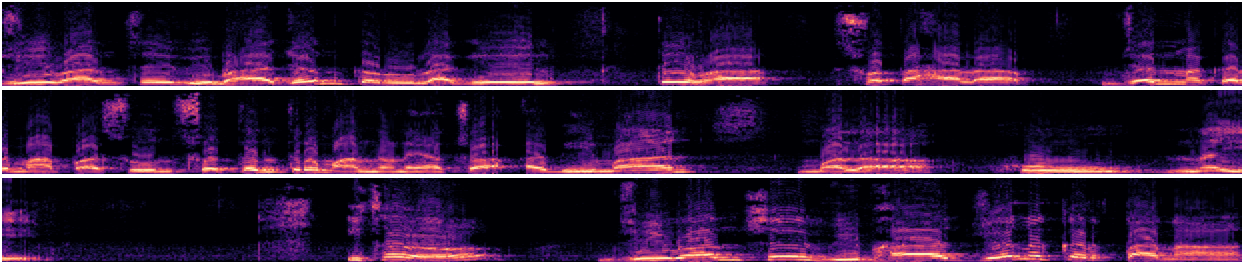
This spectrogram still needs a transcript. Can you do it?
जीवांचे विभाजन करू लागेल तेव्हा स्वतःला जन्मकर्मापासून स्वतंत्र मानण्याचा अभिमान मला होऊ नये. इथं जीवांचे विभाजन करताना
